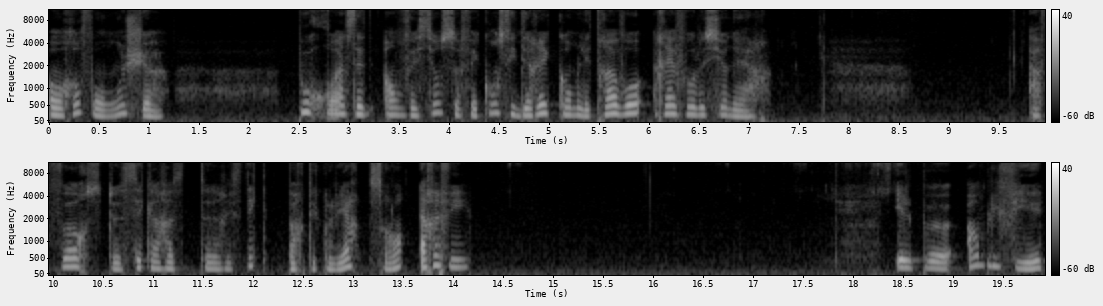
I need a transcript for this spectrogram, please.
En revanche, pourquoi cette invention se fait considérer comme les travaux révolutionnaires? À force de ces caractéristiques, particulière selon RFI. Il peut amplifier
